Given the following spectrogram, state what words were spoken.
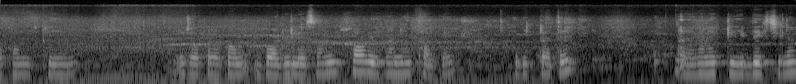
রকম ক্রিম, যত রকম বডি লোশন সব এখানে থাকে এদিকটাতে। আর এখানে ক্লিপ দেখছিলাম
